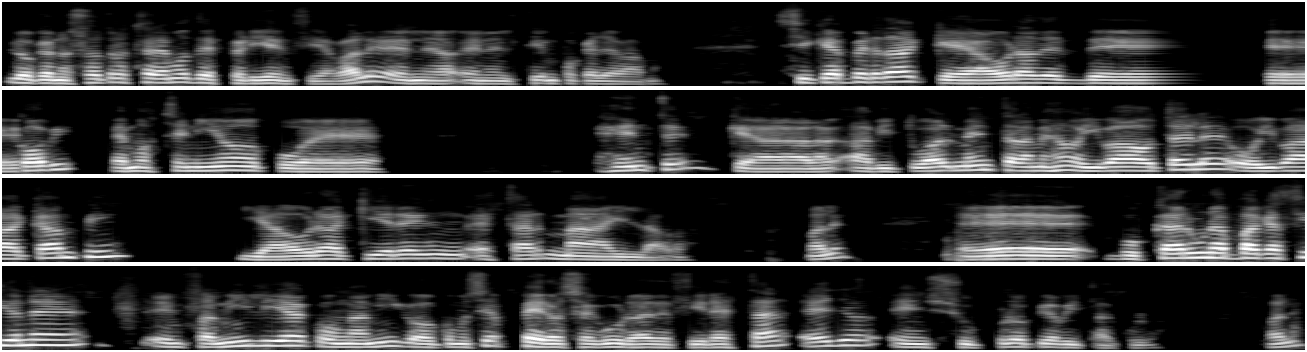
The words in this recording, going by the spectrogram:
lo que nosotros tenemos de experiencia, ¿vale? En, el tiempo que llevamos. Sí que es verdad que ahora desde eh, COVID hemos tenido pues gente que habitualmente a lo mejor iba a hoteles o iba a camping y ahora quieren estar más aislados, ¿vale? Eh, buscar unas vacaciones en familia, con amigos, como sea, pero seguro, es decir, estar ellos en su propio habitáculo. ¿vale?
